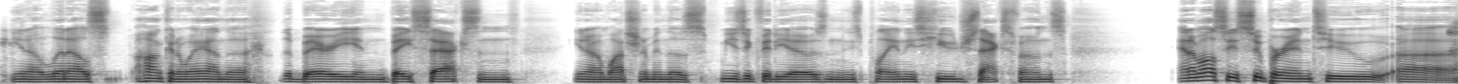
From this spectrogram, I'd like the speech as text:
you know, Linnell's honking away on the the bari and bass sax and you know, I'm watching him in those music videos and he's playing these huge saxophones. And I'm also super into uh,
